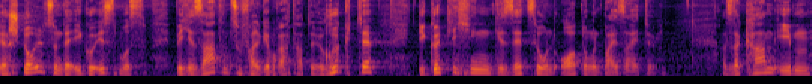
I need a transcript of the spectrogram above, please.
Der Stolz und der Egoismus, welche Satan zu Fall gebracht hatte, rückte die göttlichen Gesetze und Ordnungen beiseite. Also da kam eben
